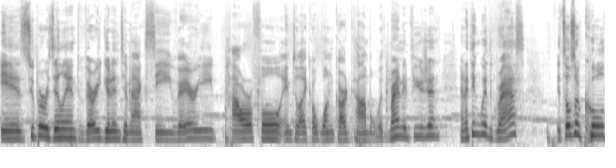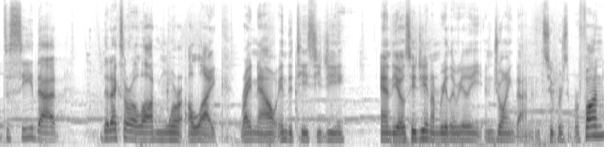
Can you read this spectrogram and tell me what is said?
is super resilient, very good into Max C, very powerful into like a one card combo with Branded Fusion. And I think with Grass, it's also cool to see that the decks are a lot more alike right now in the TCG and the OCG, and I'm really, really enjoying that. And it's super, super fun.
